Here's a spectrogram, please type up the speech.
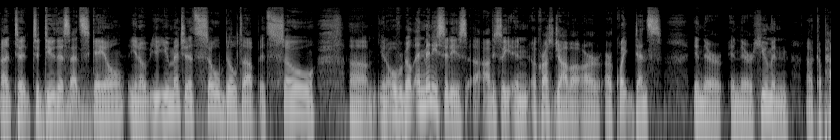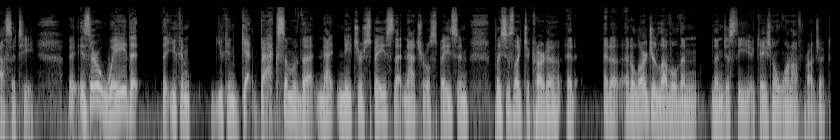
uh, to to do this at scale? You know, you, you mentioned it's so built up, it's so um, you know overbuilt, and many cities, uh, obviously in across Java, are are quite dense in their in their human uh, capacity. Is there a way that that you can you can get back some of that nat- nature space, that natural space in places like Jakarta at at a, at a larger level than than just the occasional one-off project.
